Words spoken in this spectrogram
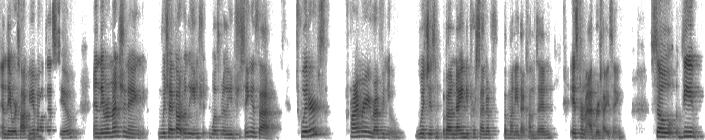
and they were talking mm-hmm. about this too. And they were mentioning, which I thought really int- was really interesting, is that Twitter's primary revenue which is about 90% of the money that comes in, is from advertising. So the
